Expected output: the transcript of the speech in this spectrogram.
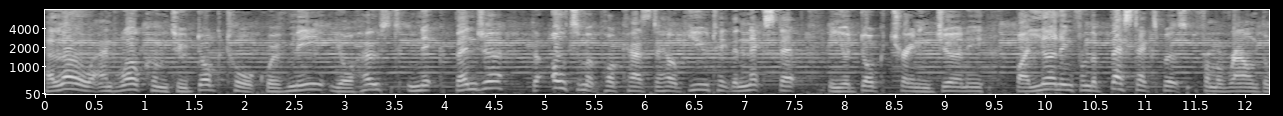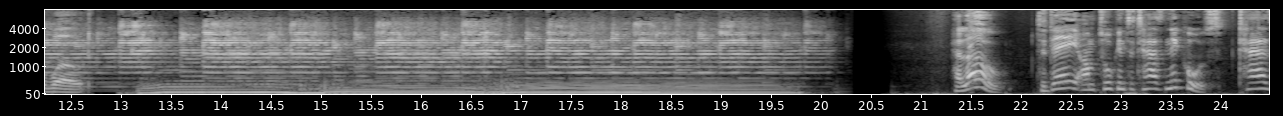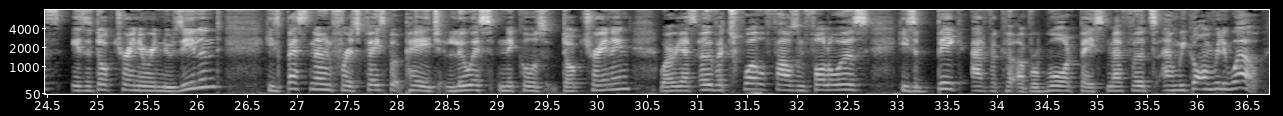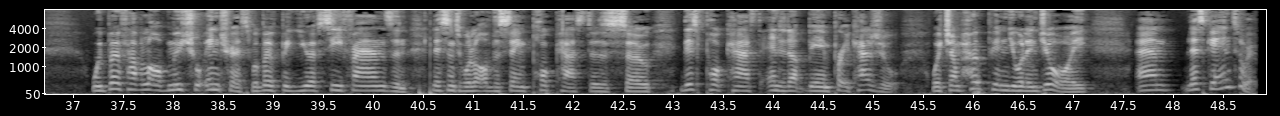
Hello and welcome to Dog Talk with me, your host, Nick Benger, the ultimate podcast to help you take the next step in your dog training journey by learning from the best experts from around the world. Hello! Today I'm talking to Taz Nicholls. Taz is a dog trainer in New Zealand. He's best known for his Facebook page, Lewis Nicholls Dog Training, where he has over 12,000 followers. He's a big advocate of reward based methods, and we got on really well. We both have a lot of mutual interests. We're both big UFC fans and listen to a lot of the same podcasters, so this podcast ended up being pretty casual, which I'm hoping you will enjoy. And let's get into it.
